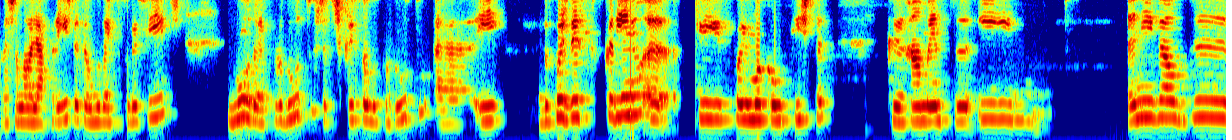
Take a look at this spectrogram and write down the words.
deixa-me olhar para isto, então mudei fotografias, mudei produtos, a descrição do produto, uh, e depois desse bocadinho, uh, que foi uma conquista que realmente, e a nível de,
